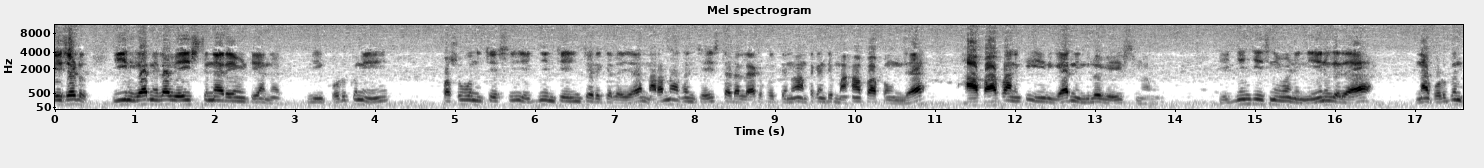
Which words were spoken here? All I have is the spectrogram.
చేశాడు. ఈయన గారిని ఇలా వేయిస్తున్నారేమిటి అన్నారు నీ కొడుకుని పశువుని చేసి యజ్ఞం చేయించాడు కదయ్యా. నరమేధం చేయిస్తాడా లేకపోతేనో అంతకంటే మహాపాపం ఉందా? ఆ పాపానికి ఈయన గారిని ఇందులో వేయిస్తున్నాను యజ్ఞం చేసిన వాడిని నేను కదా. నా కొడుకుని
